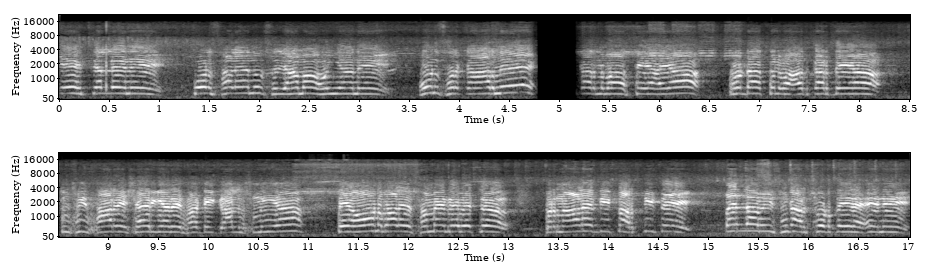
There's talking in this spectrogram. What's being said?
ਕੇਸ ਚੱਲੇ ਨੇ। ਪੁਲਿਸ ਵਾਲਿਆਂ ਨੂੰ ਸਜ਼ਾਵਾਂ ਹੋਈਆਂ ਨੇ। ਹੁਣ ਸਰਕਾਰ ਨੇ ਕਰਨ ਵਾਸਤੇ ਆਇਆ। ਤੁਹਾਡਾ ਧੰਨਵਾਦ ਕਰਦੇ ਆ ਤੁਸੀਂ ਸਾਰੇ ਸ਼ਹਿਰੀਆਂ ਨੇ ਸਾਡੀ ਗੱਲ ਸੁਣੀ ਆ ਤੇ ਆਉਣ ਵਾਲੇ ਸਮੇਂ ਦੇ ਵਿੱਚ ਬਰਨਾਲੇ ਦੀ ਧਰਤੀ ਤੇ ਪਹਿਲਾਂ ਵੀ ਸੰਘਰਸ਼ ਉੱਠਦੇ ਰਹੇ ਨੇ।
